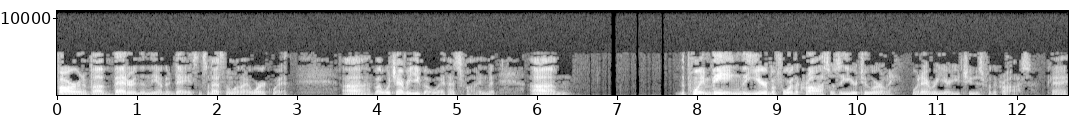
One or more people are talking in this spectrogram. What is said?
far and above better than the other dates, and so that's the one I work with. Uh, but whichever you go with, that's fine. But um, the point being, the year before the cross was a year too early. Whatever year you choose for the cross, okay.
